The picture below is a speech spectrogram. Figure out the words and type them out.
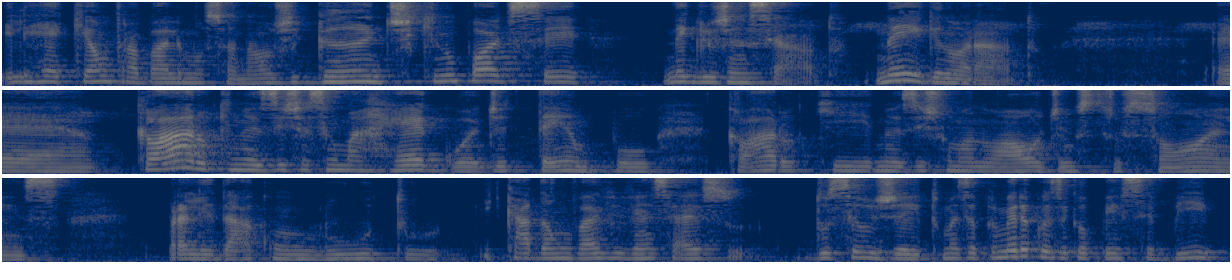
ele requer um trabalho emocional gigante que não pode ser negligenciado nem ignorado. É, claro que não existe assim uma régua de tempo Claro que não existe um manual de instruções para lidar com o luto e cada um vai vivenciar isso do seu jeito, mas a primeira coisa que eu percebi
